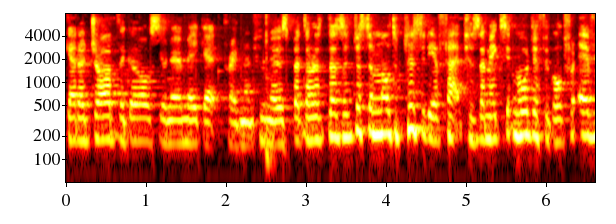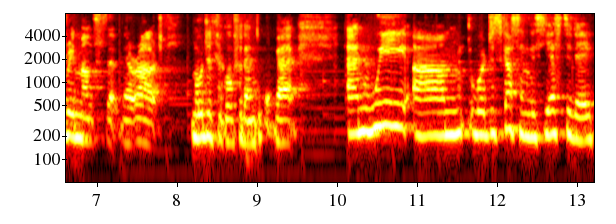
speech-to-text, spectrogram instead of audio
get a job, the girls, you know, may get pregnant, who knows. But there is, there's a, just a multiplicity of factors that makes it more difficult for every month that they're out more difficult for them to get back. And we um, were discussing this yesterday.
